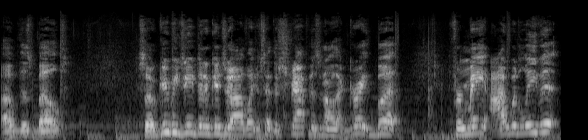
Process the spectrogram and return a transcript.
of this belt. So Groovy G did a good job. Like I said, the strap isn't all that great, but for me, I would leave it.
